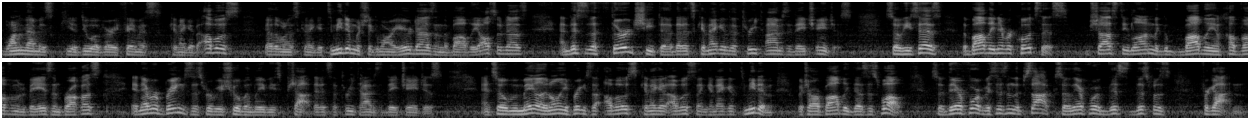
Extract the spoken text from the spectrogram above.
one of them is Kiyadua, very famous Keneged the Avos. The other one is Keneged to meet him, which the Gemara here does, and the Bavli also does. And this is a third Shita that is connected the three times a day changes. So he says, the Bavli never quotes this. Shasti Lan, the Bavli and Chavavim and Beis and Brachos, it never brings this Rabbi Shub and Levi's Pshat, that it's the three times a day changes. And so Mimela, it only brings the Avos, Keneged Avos, and Keneged to meet him, which our Bavli does as well. So therefore, this isn't the Psak, so therefore this this was forgotten.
